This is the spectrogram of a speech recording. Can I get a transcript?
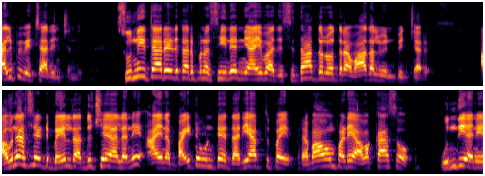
కలిపి విచారించింది. సునీతారెడ్డి తరపున సీనియర్ న్యాయవాది సిద్ధార్థ లోద్రా వాదనలు వినిపించారు. అవినాష్ రెడ్డి బెయిల్ రద్దు చేయాలని ఆయన బయట ఉంటే దర్యాప్తుపై ప్రభావం పడే అవకాశం ఉంది అని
